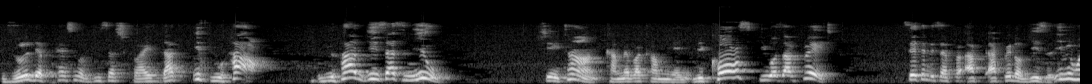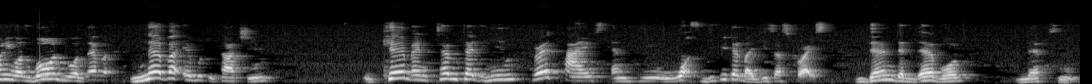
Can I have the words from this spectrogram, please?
It's only the person of Jesus Christ that if you have, if you have Jesus in you, Satan can never come near you because he was afraid. Satan is af- af- afraid of Jesus. Even when he was born, he was never, never able to touch him. He came and tempted him three times, and he was defeated by Jesus Christ. Then the devil left him.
